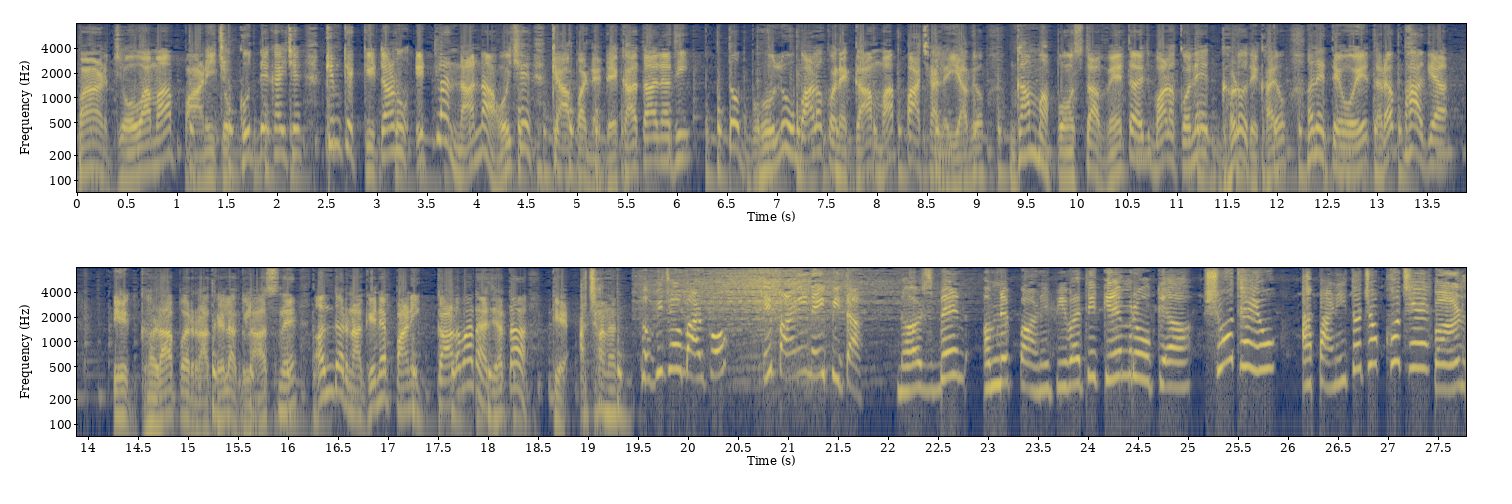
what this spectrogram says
પણ જોવામાં પાણી ચોખ્ખું જ દેખાય છે. કેમ કે કીટાણુ એટલા નાના હોય છે કે આપણને દેખાતા નથી. તો ભોલું બાળકોને ગામમાં પાછા લઈ આવ્યો. ગામમાં પહોંચતા વેત જ બાળકોને ઘડો દેખાયો અને તેઓ એ તરફ ભાગ્યા. એક ઘડા પર રાખેલા ગ્લાસને અંદર નાખીને પાણી કાઢવાના જ હતા કે અચાનક. થોભી જાઓ બાળકો, એ પાણી નહીં પીતા. નર્સ બેન અમને પાણી પીવાથી કેમ રોક્યા? શું થયું? આ પાણી તો ચોખ્ખું છે. પણ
